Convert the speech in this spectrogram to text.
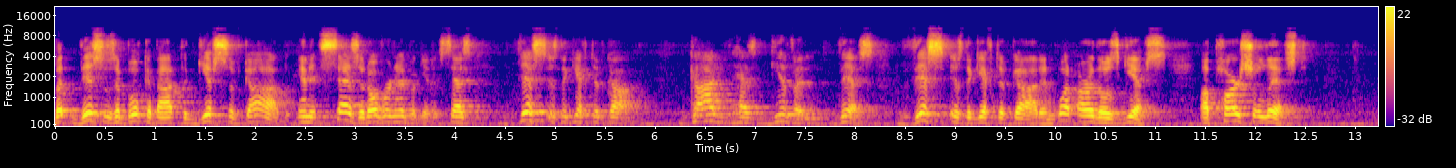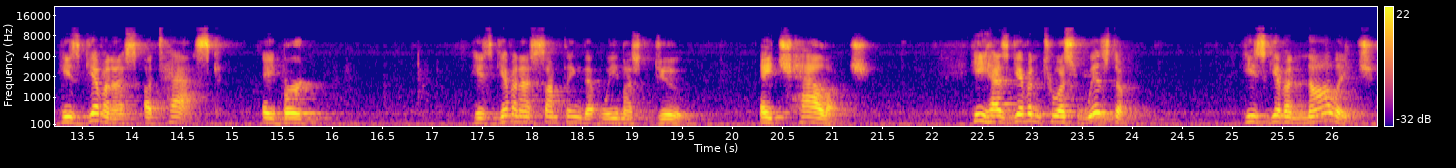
But this is a book about the gifts of God. And it says it over and over again. It says, This is the gift of God. God has given this. This is the gift of God. And what are those gifts? A partial list. He's given us a task, a burden. He's given us something that we must do, a challenge. He has given to us wisdom. He's given knowledge.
